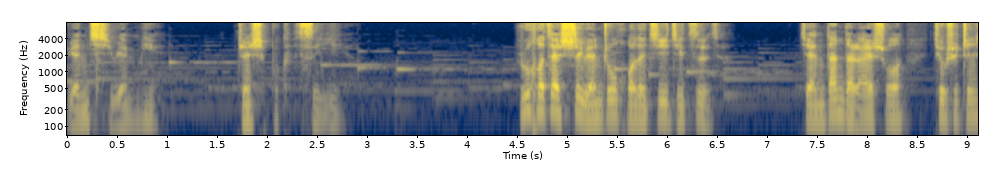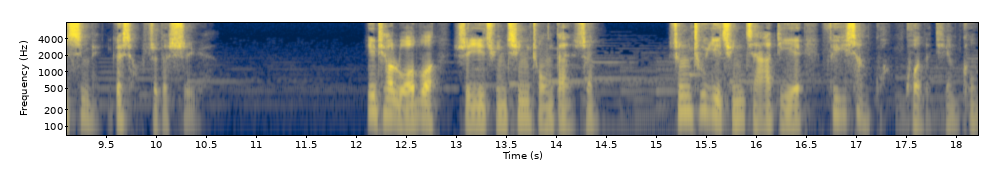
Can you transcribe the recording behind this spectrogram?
缘起缘灭，真是不可思议啊！如何在世缘中活得积极自在？简单的来说，就是珍惜每一个小时的世缘。一条萝卜使一群青虫诞生，生出一群蛱蝶，飞向广阔的天空。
